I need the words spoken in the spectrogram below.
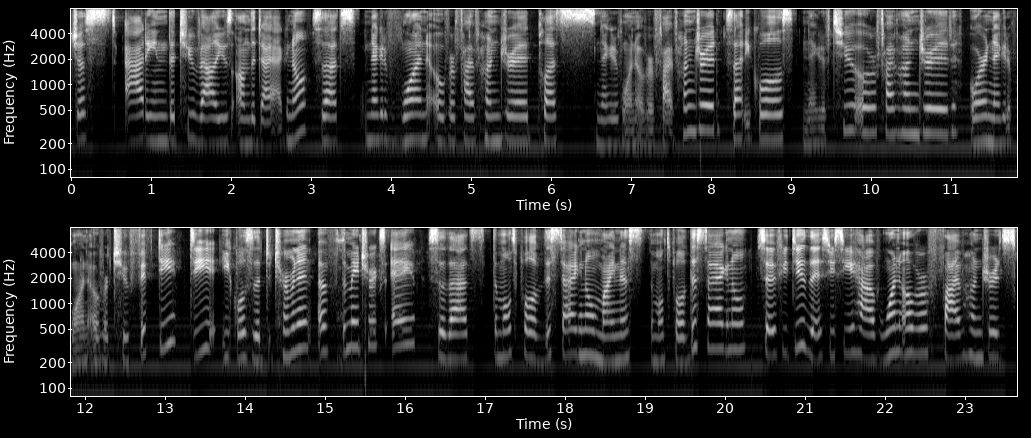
just adding the two values on the diagonal. So that's negative 1 over 500 plus negative 1 over 500. So that equals negative 2 over 500 or negative 1 over 250. D equals the determinant of the matrix A. So that's the multiple of this diagonal minus the multiple of this diagonal. So if you do this, you see you have 1 over 500 squared,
